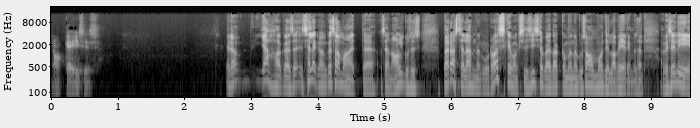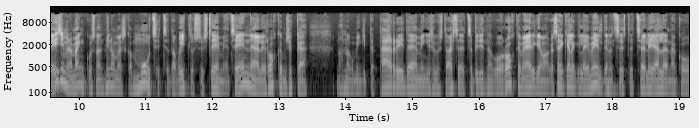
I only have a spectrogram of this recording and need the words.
okei okay, siis no jah, aga see, sellega on ka sama, et äh, see on alguses, pärast see läheb nagu raskemaks ja siis sa pead hakkama nagu samamoodi laveerima seal. aga see oli esimene mäng, kus nad minu meelest ka muutsid seda võitlussüsteemi, et see enne oli rohkem niisugune noh, nagu mingite pärride, mingisuguste asjade, et sa pidid nagu rohkem jälgima, aga see kellelegi ei meeldinud, sest et see oli jälle nagu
